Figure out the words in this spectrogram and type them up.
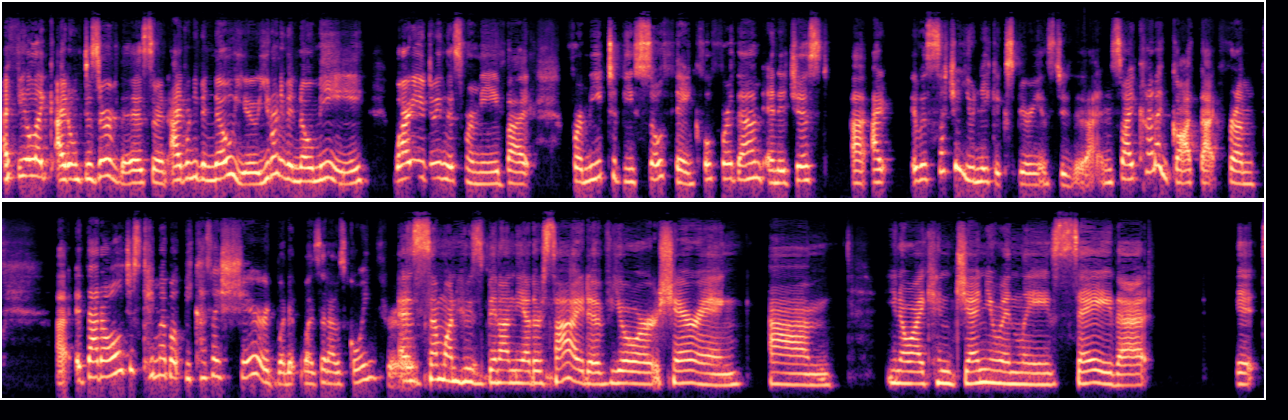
I feel like i don't deserve this and i don't even know you. You don't even know me. Why are you doing this for me? But for me to be so thankful for them and it just uh, i it was such a unique experience to do that. And so i kind of got that from uh, that all just came about because I shared what it was that I was going through. As someone who's been on the other side of your sharing, um, you know, I can genuinely say that it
